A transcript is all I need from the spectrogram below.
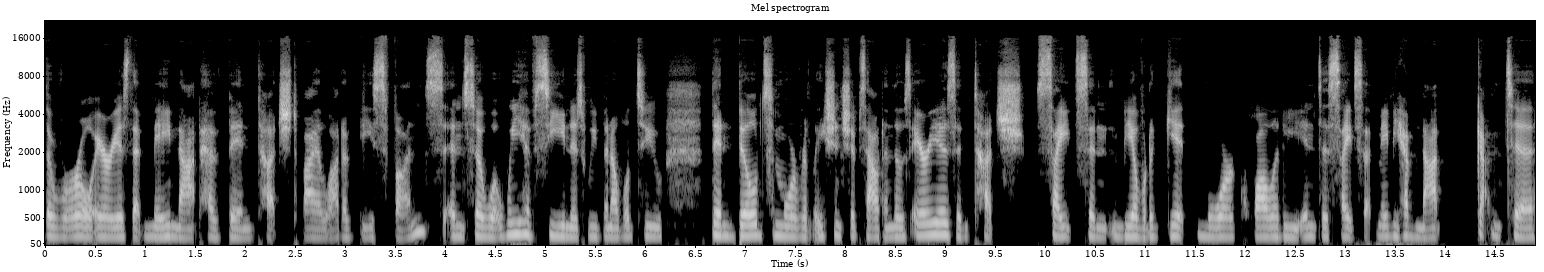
the rural areas that may not have been touched by a lot of these funds. And so, what we have seen is we've been able to then build some more relationships out in those areas and touch sites and be able to get more quality into sites that maybe have not gotten to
